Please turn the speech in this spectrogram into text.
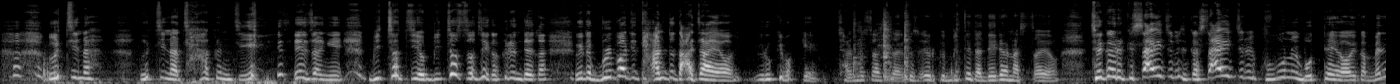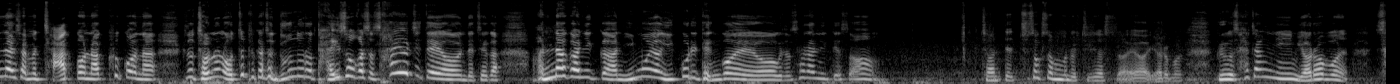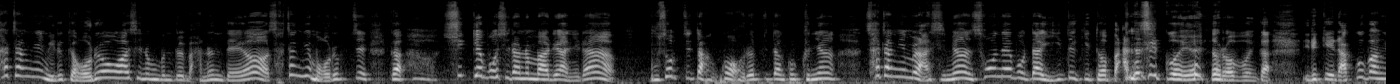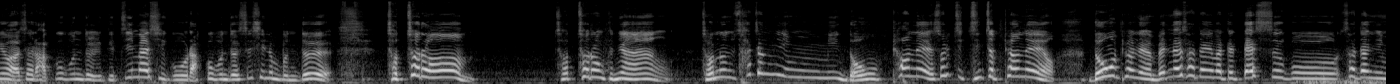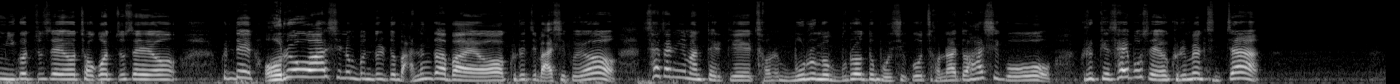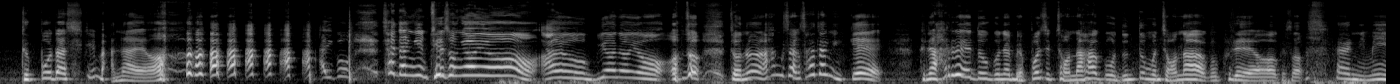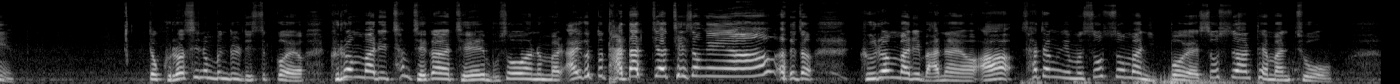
어찌나 어찌나 작은지 세상에 미쳤지요. 미쳤어. 제가 그런 데가 여기다 물바지 단도 낮아요. 이렇게밖에 잘못 샀어요. 그래서 이렇게 밑에다 내려놨어요. 제가 이렇게 사이즈니까 사이즈를 구분을 못해요. 그러니까 맨날 사면 작거나 크거나. 그래서 저는 어차피 가서 눈으로 다이소 가서 사야지 돼요. 근데 제가 안 나가니까 이 모양 이 꼴이 된 거예요. 그래서 사장님께서 저한테 추석 선물을 주셨어요, 여러분. 그리고 사장님, 여러분, 사장님 이렇게 어려워하시는 분들 많은데요. 사장님 어렵지, 그러니까 쉽게 보시라는 말이 아니라 무섭지도 않고 어렵지도 않고 그냥 사장님을 아시면 손해보다 이득이 더 많으실 거예요, 여러분. 그러니까 이렇게 락구방에 와서 락구분들 이렇게 찜하시고 락구분들 쓰시는 분들 저처럼 저처럼 그냥 저는 사장님이 너무 편해. 솔직히 진짜 편해요. 너무 편해요. 맨날 사장님한테 떼쓰고 사장님 이것 주세요. 저것 주세요. 근데 어려워하시는 분들도 많은가 봐요. 그러지 마시고요. 사장님한테 이렇게 전 모르면 물어도 보시고 전화도 하시고 그렇게 세 보세요. 그러면 진짜 득보다 실이 많아요. 아이고 사장님 죄송해요. 아유 미안해요. 그래서 저는 항상 사장님께 그냥 하루에도 그냥 몇 번씩 전화하고 눈 뜨면 전화하고 그래요. 그래서 사장님이 또 그러시는 분들도 있을 거예요. 그런 말이 참 제가 제일 무서워하는 말. 아 이거 또 닫았죠? 죄송해요. 그래서 그런 말이 많아요. 아 사장님은 소스만 이뻐해. 소스한테만 줘.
